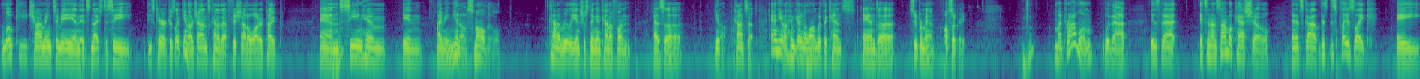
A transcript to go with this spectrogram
low key, charming to me, and it's nice to see these characters like you know, John's kind of that fish out of water type, and seeing him in, I mean, you know, Smallville kind of really interesting and kind of fun as a you know concept. And you know him getting along with the Kents and uh, Superman also great. My problem with that is that it's an ensemble cast show, and it's got this. This plays like a.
